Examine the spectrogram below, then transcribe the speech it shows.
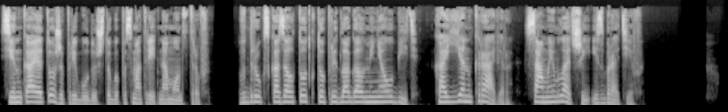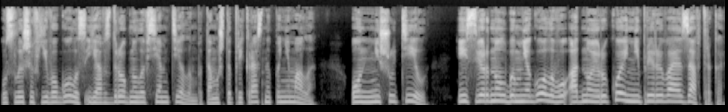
Синкая тоже прибудут, чтобы посмотреть на монстров. Вдруг сказал тот, кто предлагал меня убить. Кайен Кравер, самый младший из братьев. Услышав его голос, я вздрогнула всем телом, потому что прекрасно понимала. Он не шутил и свернул бы мне голову одной рукой, не прерывая завтрака.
